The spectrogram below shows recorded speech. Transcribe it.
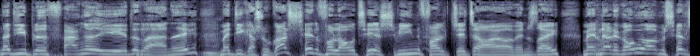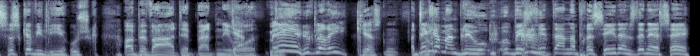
når de er blevet fanget i et eller andet, ikke? Mm. Men de kan så godt selv få lov til at svine folk til til højre og venstre, ikke? Men jo. når det går ud over dem selv, så skal vi lige huske at bevare debatniveauet. Ja, men- Det er hyggeleri. Kirsten, Og det nu, kan man blive, hvis det danner præcedens, den her sag,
